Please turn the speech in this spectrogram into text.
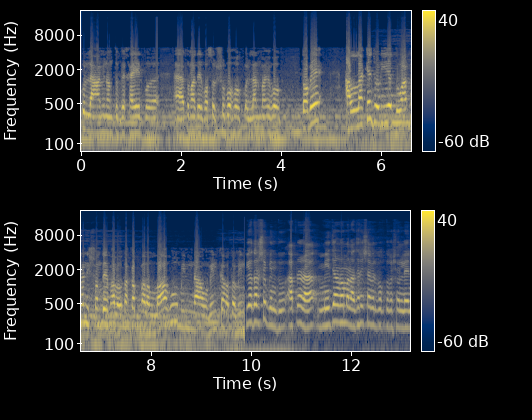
কুল্লা আমিন অন্তব্য খায়ের তোমাদের বছর শুভ হোক, কল্যাণময় হোক। তবে আল্লাহকে জড়িয়ে দোয়াটা নিঃসন্দেহে ভালো। তাকাব্বাল আল্লাহু মিন্না ও মিনকা মিন প্রিয় দর্শক বিন্দু, আপনারা মিজানুর রহমান আজহারি সাহেবের বক্তব্য শুনলেন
